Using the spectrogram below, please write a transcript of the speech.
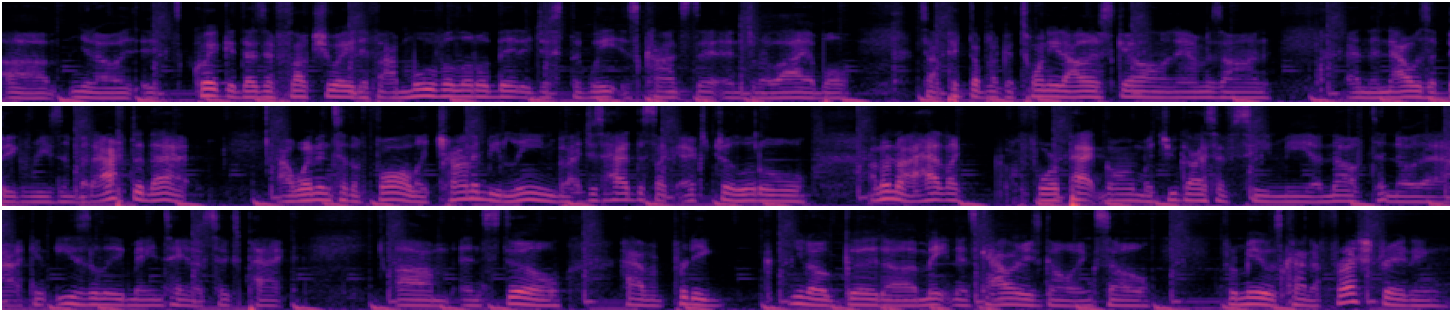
Um, you know, it's quick; it doesn't fluctuate. If I move a little bit, it just the weight is constant and it's reliable. So I picked up like a twenty dollars scale on Amazon, and then that was a big reason. But after that, I went into the fall like trying to be lean, but I just had this like extra little. I don't know. I had like a four pack going, but you guys have seen me enough to know that I can easily maintain a six pack um, and still have a pretty you know good uh, maintenance calories going. So for me, it was kind of frustrating.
